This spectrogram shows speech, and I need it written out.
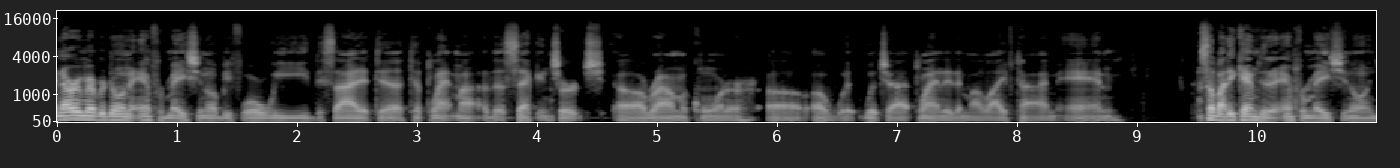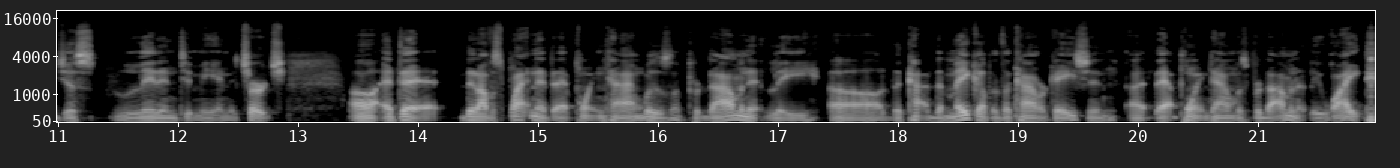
And I remember doing the informational before we decided to to plant my the second church uh, around the corner, uh, which I had planted in my lifetime. And somebody came to the informational and just lit into me. in the church uh, at that that I was planting at that point in time was a predominantly uh, the the makeup of the congregation at that point in time was predominantly white,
